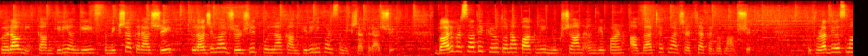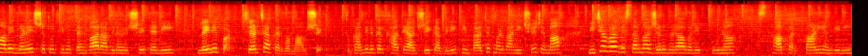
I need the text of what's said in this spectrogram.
ભરાવની કામગીરી અંગે સમીક્ષા કરાશે તો રાજ્યમાં જર્જરિત પુલના કામગીરીની પણ સમીક્ષા કરાશે. ભારે વરસાદે ખેડૂતોના પાકને નુકસાન અંગે પણ આ બેઠકમાં ચર્ચા કરવામાં આવશે. તો થોડા દિવસમાં હવે ગણેશ ચતુર્થીનો તહેવાર આવી રહ્યો છે તેની લઈને પણ ચર્ચા કરવામાં આવશે. તો ગાંધીનગર ખાતે આજે કેબિનેટની બેઠક મળવાની છે જેમાં નીચાણવાળા વિસ્તારમાં જળભરાવ અને પુનઃ સ્થાપન પાણી અંગેની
